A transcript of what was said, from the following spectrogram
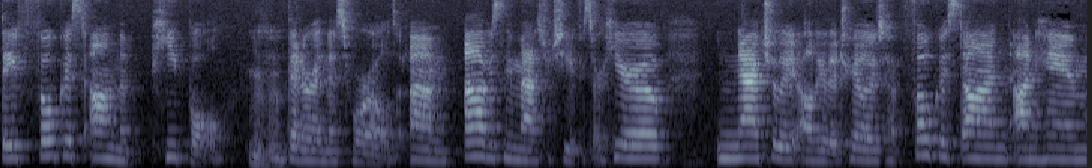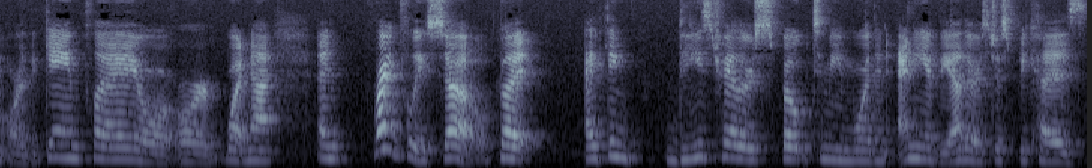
they focused on the people Mhm. that are in this world. Um, obviously, Master Chief is our hero. Naturally, all the other trailers have focused on on him or the gameplay or or whatnot, and rightfully so. But I think these trailers spoke to me more than any of the others, just because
